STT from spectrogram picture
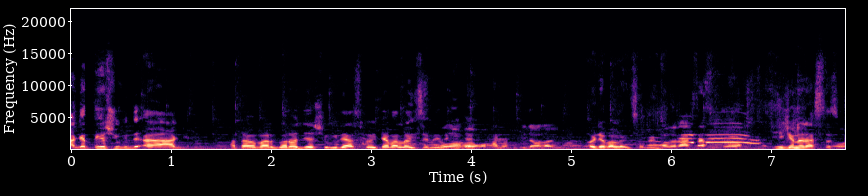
আগের থেকে সুবিধা হাতা বাবার ঘরও যে সুবিধা আছে ওইটা ভালো হয়েছে না? ওইটা ভালো হয়েছে না? এখানে রাস্তা ছিল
